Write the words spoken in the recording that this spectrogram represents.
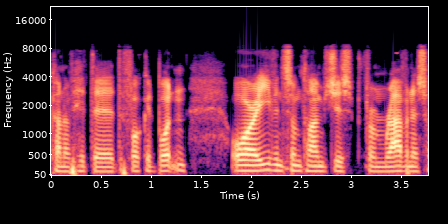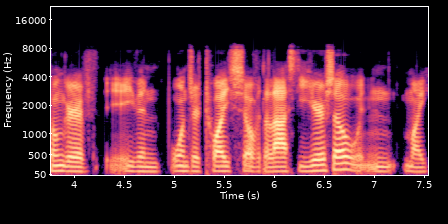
kind of hit the the fuck it button, or even sometimes just from ravenous hunger, if even once or twice over the last year or so in my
